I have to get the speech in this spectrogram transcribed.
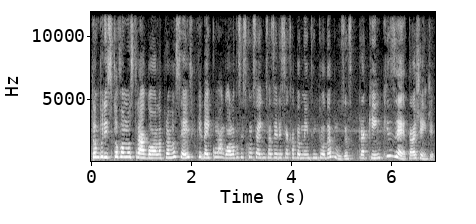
Então, por isso que eu vou mostrar a gola pra vocês, porque daí com a gola vocês conseguem fazer esse acabamento em toda a blusa, pra quem quiser, tá, gente?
